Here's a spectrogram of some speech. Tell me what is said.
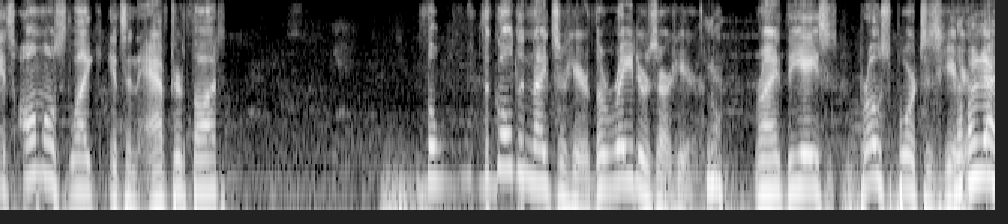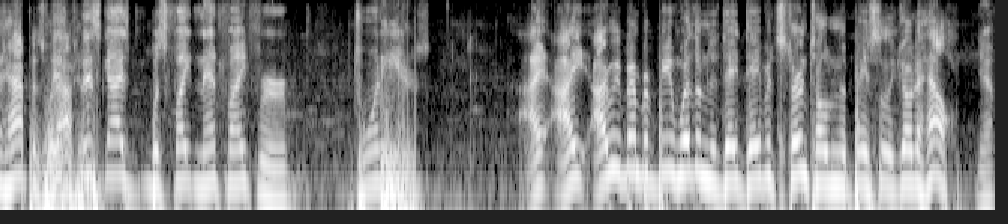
it's almost like it's an afterthought. The the Golden Knights are here. The Raiders are here. Yeah. Right? The Aces. Pro Sports is here. none of that happens This, without him. this guy was fighting that fight for 20 years. I, I I remember being with him the day David Stern told him to basically go to hell. Yep.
